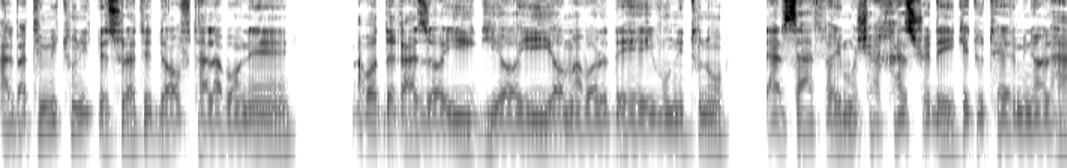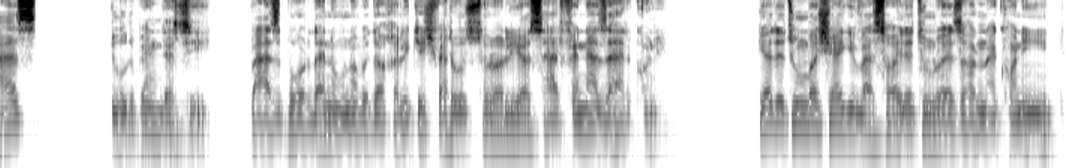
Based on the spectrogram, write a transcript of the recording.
البته می‌تونید به صورت داوطلبانه مواد غذایی، گیاهی یا موارد حیوانیتون رو در سطلهای مشخص شده ای که تو ترمینال هست دور بندازید و از بردن اونا به داخل کشور استرالیا صرف نظر کنید. یادتون باشه اگه وسایلتون رو اظهار نکنید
